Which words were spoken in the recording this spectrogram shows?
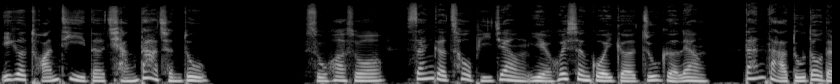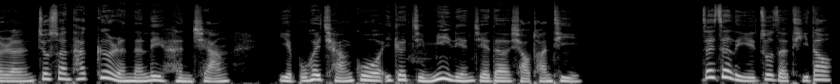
一个团体的强大程度。俗话说，三个臭皮匠也会胜过一个诸葛亮。单打独斗的人，就算他个人能力很强。也不会强过一个紧密连结的小团体。在这里，作者提到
